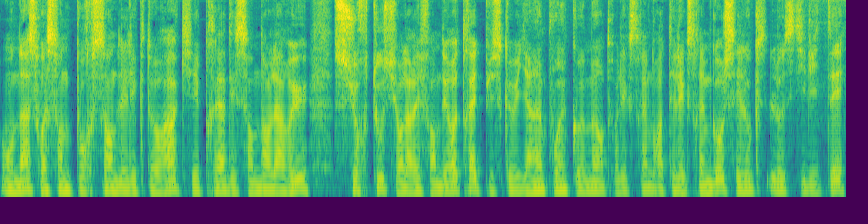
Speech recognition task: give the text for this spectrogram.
on a 60% de l'électorat qui est prêt à descendre dans la rue, surtout sur la réforme des retraites, puisqu'il y a un point commun entre l'extrême droite et l'extrême gauche, c'est l'hostilité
